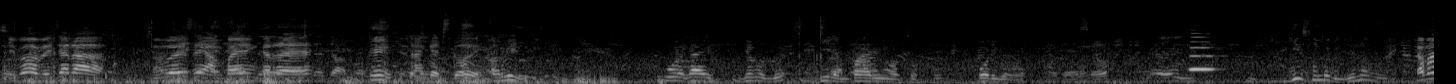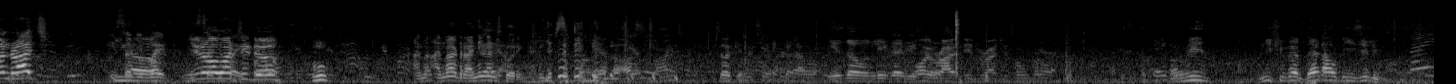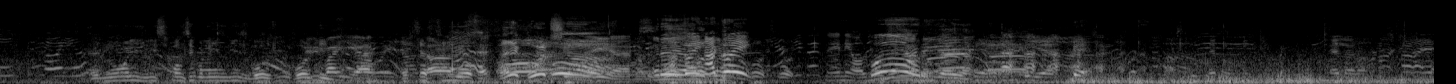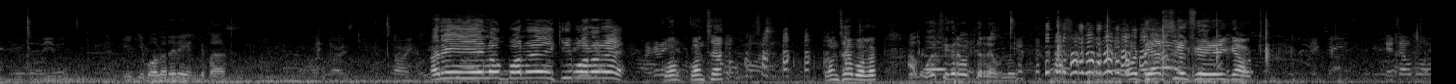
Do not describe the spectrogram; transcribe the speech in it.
शिवा बेचारा सुबह से अंपायरिंग कर रहा है। Brackets go Arvind poor guy you know, did umpiring also 40 over. Okay so? Uh, give somebody you know. Come on raj. He's he's you know what to do. Who? I'm, I'm not running and scoring. I'm just it's okay. He's the only guy we raj is over. Arvind, we figured that out easily. Bye. is responsible in this whole, whole thing. अरे not going not going. Bowler oh, है रे इनके पास। अरे ये लोग बोल रहे एक ही बॉलर है। कौन कौन सा? कौन सा बॉलर वो फिगर आउट कर रहे हैं हम लोग। ओ they are still figuring out catch out हुआ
